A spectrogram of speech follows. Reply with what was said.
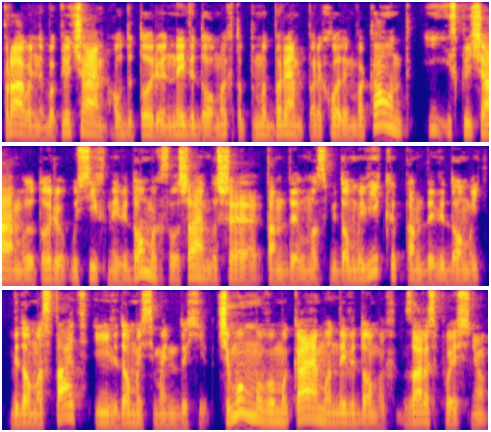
Правильно, виключаємо аудиторію невідомих, тобто ми беремо, переходимо в аккаунт і ісключаємо аудиторію усіх невідомих, залишаємо лише там, де у нас відомий вік, там, де відомий відома стать і відомий сімейний дохід. Чому ми вимикаємо невідомих? Зараз поясню.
